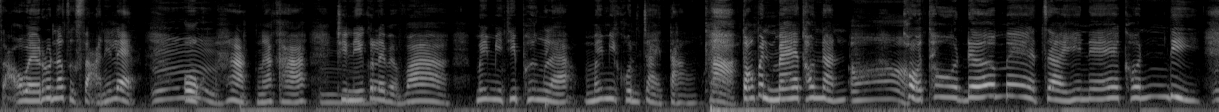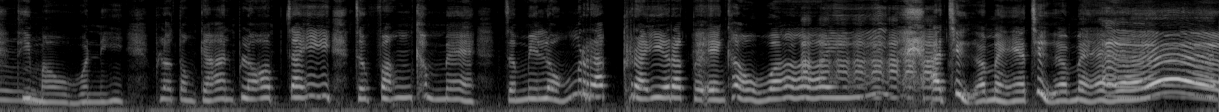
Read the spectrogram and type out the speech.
สาววัยรุ่นนักศึกษานี่แหละมอกหักนะคะอืมทีนี้ก็เลยแบบว่าไม่มีที่พึ่งแล้ว ไม่มีคนจ่ายตังค์ค่ะต้องเป็นแม่เท่านั้นอ๋อขอโทษเด้อแม่ใจเน่คนดีอืมที่เมาวันนี้ เพราะต้องการปลอบใจ จะฟังคำแม่ จะไม่หลงรักใครรักตัวเองเข้าไว้อะเชื่อแม่เชื่อแม่เออ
